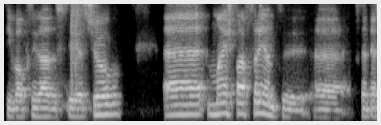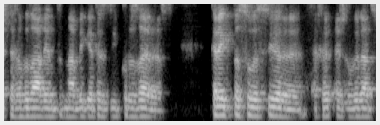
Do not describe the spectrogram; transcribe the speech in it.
tive a oportunidade de assistir a esse jogo, Uh, mais para a frente, uh, portanto, esta rivalidade entre Navigators e Cruzeiros creio que passou a ser, as realidades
